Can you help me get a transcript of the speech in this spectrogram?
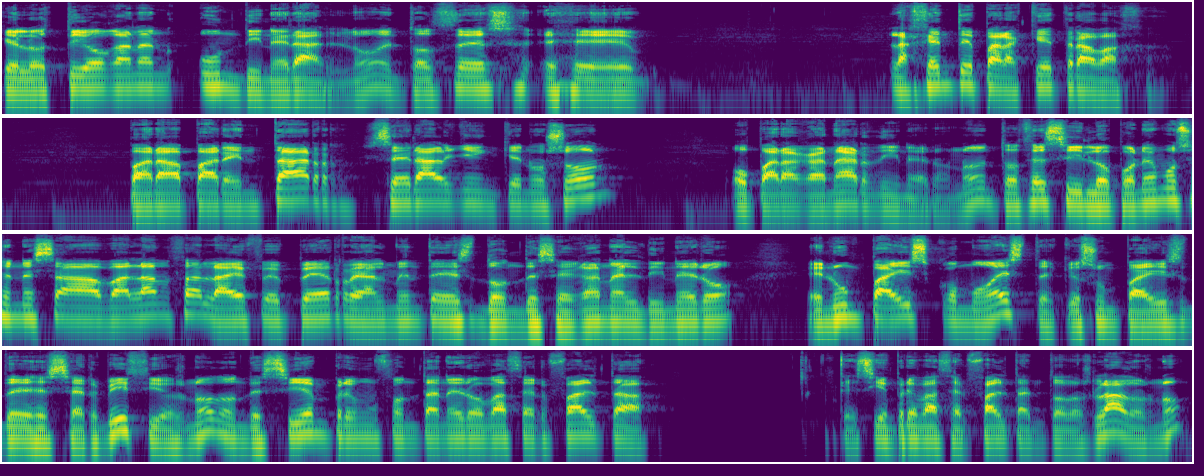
los tíos ganan un dineral, ¿no? Entonces, eh, ¿la gente para qué trabaja? ¿Para aparentar ser alguien que no son? o para ganar dinero, ¿no? Entonces, si lo ponemos en esa balanza, la FP realmente es donde se gana el dinero en un país como este, que es un país de servicios, ¿no? Donde siempre un fontanero va a hacer falta, que siempre va a hacer falta en todos lados, ¿no?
